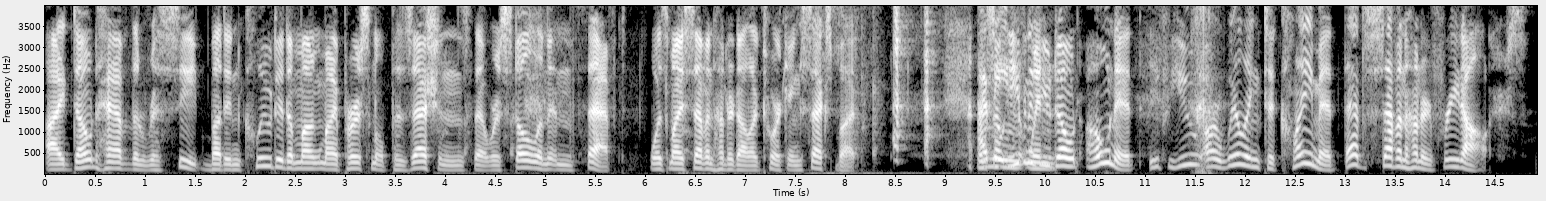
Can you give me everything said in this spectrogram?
I don't have the receipt, but included among my personal possessions that were stolen in the theft was my $700 twerking sex butt. I so mean, even if you don't own it, if you are willing to claim it, that's seven hundred free dollars.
